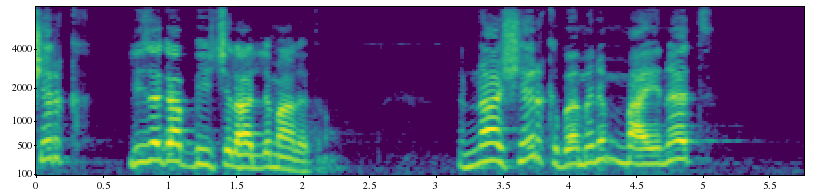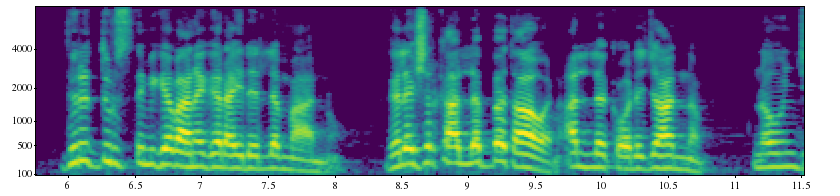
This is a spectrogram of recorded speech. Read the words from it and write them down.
ሽርክ ሊዘጋብህ ይችላል ማለት ነው። እና ሽርክ በምንም አይነት ድርድር ውስጥ የሚገባ ነገር አይደለም ማለት ነው ገሌ ሽርክ አለበት? አዎን አለቀ ወደ ጃሃንም ነው እንጂ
